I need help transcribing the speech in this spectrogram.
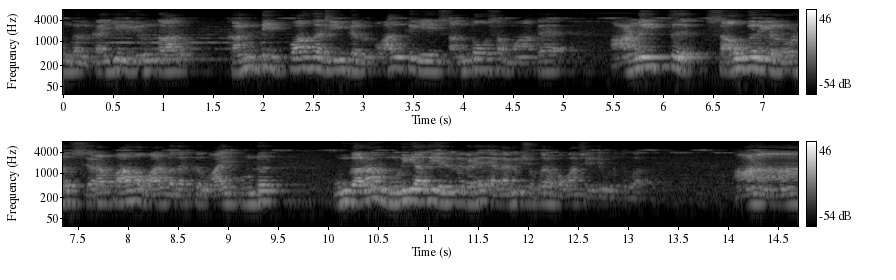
உங்கள் கையில் இருந்தால் கண்டிப்பாக நீங்கள் வாழ்க்கையை சந்தோஷமாக அனைத்து சௌகரியங்களோடு சிறப்பாக வாழ்வதற்கு வாய்ப்புண்டு. உங்களால் முடியாது எதுவுமே கிடையாது. எல்லாமே சுக்கிர பகவான் செஞ்சு கொடுத்துருவார். ஆனால்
